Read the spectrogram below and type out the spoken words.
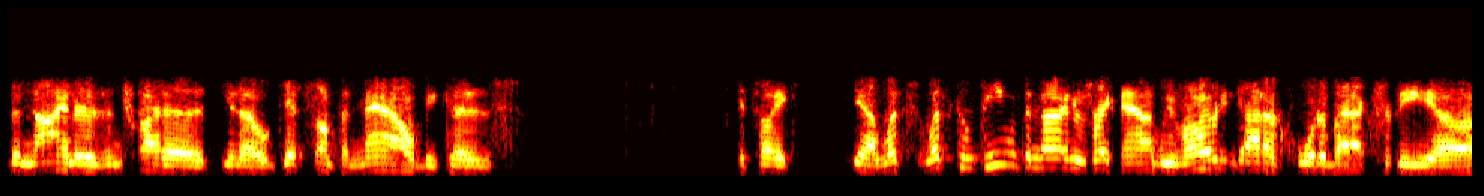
the Niners and try to, you know, get something now because it's like, yeah, let's let's compete with the Niners right now. We've already got our quarterback for the, uh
